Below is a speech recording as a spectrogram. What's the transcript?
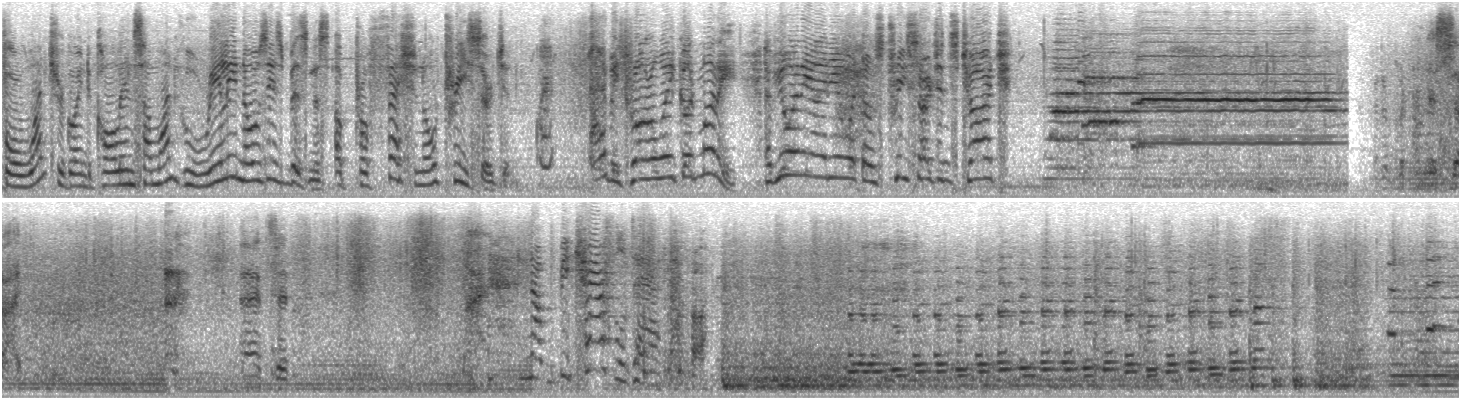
For once, you're going to call in someone who really knows his business, a professional tree surgeon. I'd be throwing away good money. Have you any idea what those tree surgeons charge? This side. Uh, that's it. Now, be careful, Dad.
